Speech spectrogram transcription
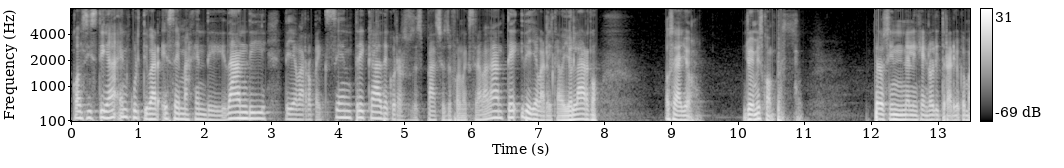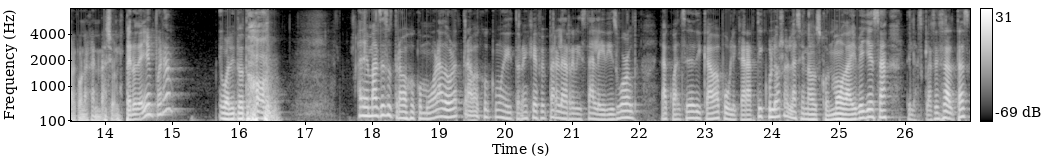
consistía en cultivar esa imagen de dandy, de llevar ropa excéntrica, decorar sus espacios de forma extravagante y de llevar el cabello largo. O sea, yo, yo y mis compas pero sin el ingenio literario que marca una generación. Pero de ahí en fuera, igualito todo. Además de su trabajo como orador, trabajó como editor en jefe para la revista Ladies World, la cual se dedicaba a publicar artículos relacionados con moda y belleza de las clases altas,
